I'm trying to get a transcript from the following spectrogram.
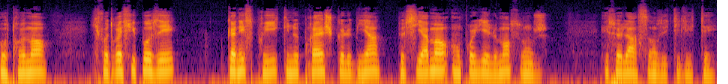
Autrement, il faudrait supposer qu'un esprit qui ne prêche que le bien peut sciemment employer le mensonge, et cela sans utilité.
